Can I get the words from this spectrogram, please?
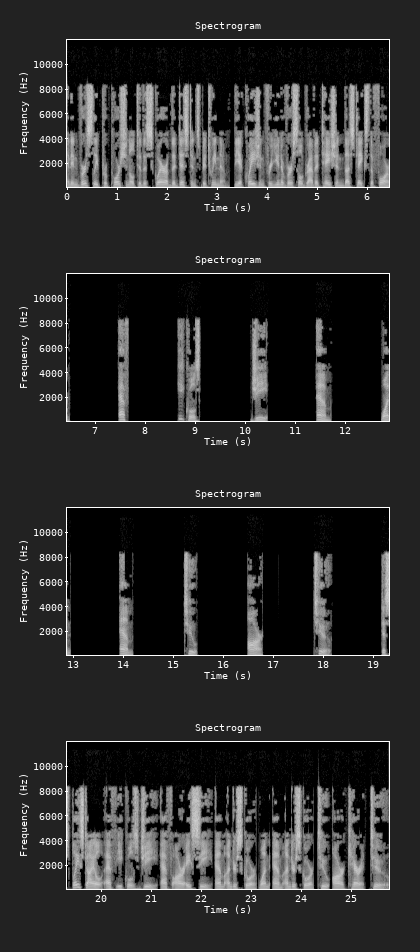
and inversely proportional to the square of the distance between them. The equation for universal gravitation thus takes the form F equals G M 1 M 2 R 2 Display style f equals g frac m underscore 1 m underscore 2 r caret 2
